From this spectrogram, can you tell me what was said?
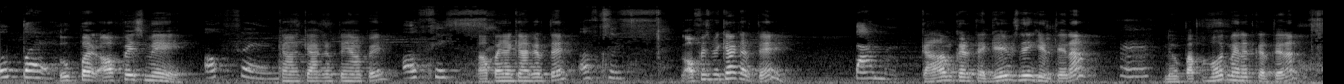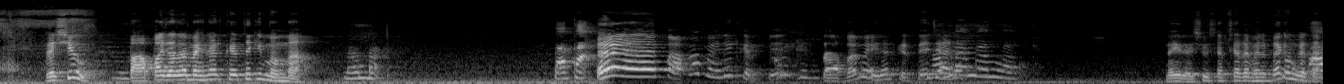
ऊपर। ऊपर ऑफ़िस में। ऑफ़िस कहाँ क्या करते हैं यहाँ पे? ऑफ़िस पापा यहाँ क्या करते हैं? ऑफ़िस ऑफ़िस में क्या करते हैं? काम। करते हैं। गेम्स नहीं खेलते ना? हाँ, पापा बहुत मेहनत करते हैं ना? रशियू पापा ज़्यादा मेहनत करते हैं कि मम्मा? मम्मा। पापा। ए, पापा मेहनत करते। पापा मेहनत करते ज़्यादा। नहीं रशियू सबसे ज़्यादा मेहनत है कौन करता है?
